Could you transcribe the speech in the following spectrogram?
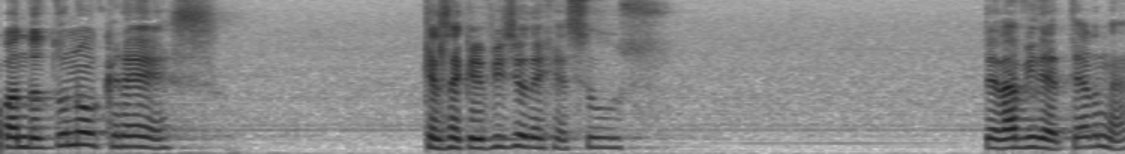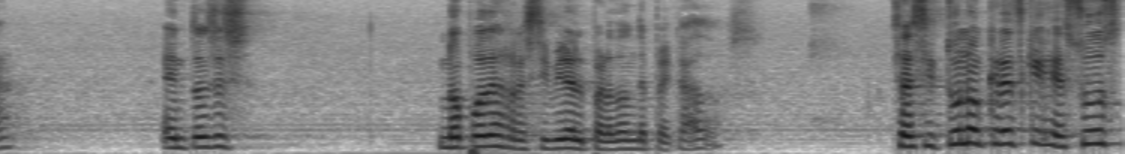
Cuando tú no crees que el sacrificio de Jesús te da vida eterna, entonces no puedes recibir el perdón de pecados. O sea, si tú no crees que Jesús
